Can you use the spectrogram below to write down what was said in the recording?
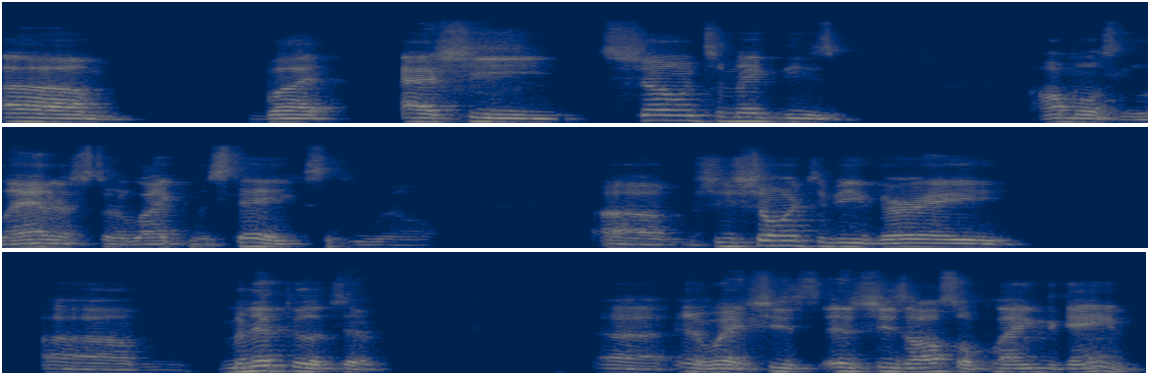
Um, but as she shown to make these almost Lannister-like mistakes, if you will, um, she's shown to be very um, manipulative uh, in a way. She's she's also playing the game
